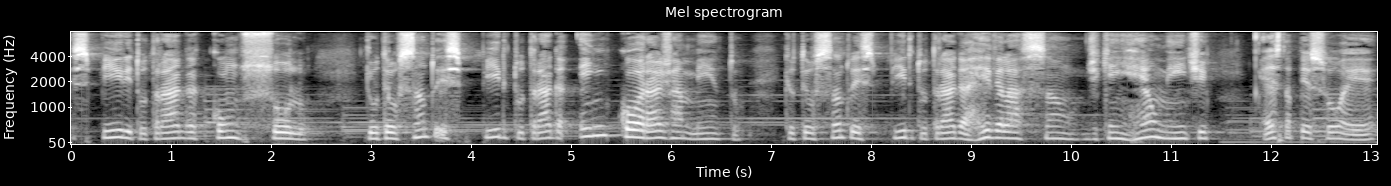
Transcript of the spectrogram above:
Espírito traga consolo que o teu Santo Espírito traga encorajamento, que o teu Santo Espírito traga revelação de quem realmente esta pessoa é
